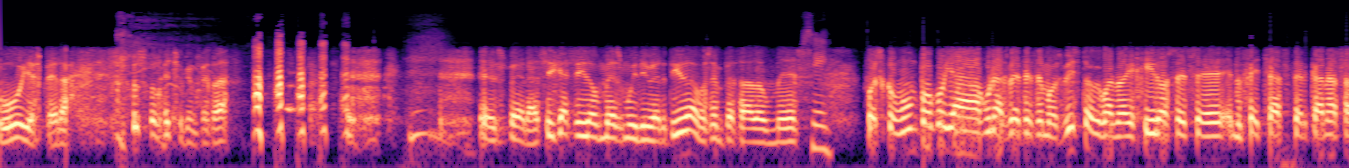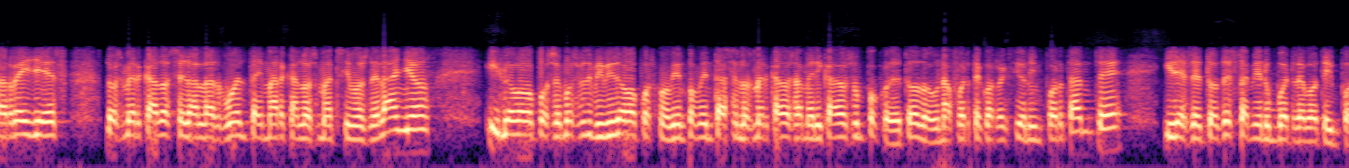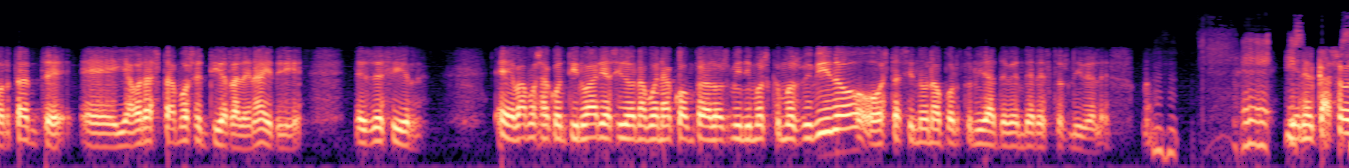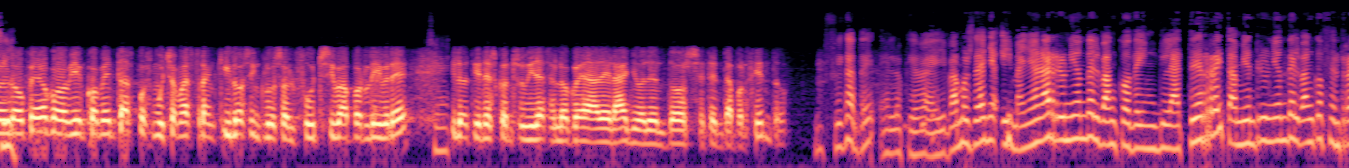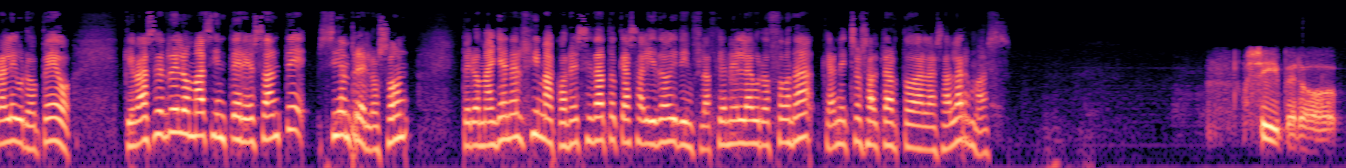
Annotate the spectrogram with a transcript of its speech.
Uy, espera, no solo ha hecho que empezar. espera, sí que ha sido un mes muy divertido, hemos empezado un mes sí pues como un poco ya algunas veces hemos visto que cuando hay giros ese, en fechas cercanas a Reyes, los mercados se dan las vueltas y marcan los máximos del año. Y luego, pues hemos vivido, pues como bien comentas, en los mercados americanos un poco de todo, una fuerte corrección importante y desde entonces también un buen rebote importante. Eh, y ahora estamos en tierra de nadie. Es decir, eh, vamos a continuar y ha sido una buena compra los mínimos que hemos vivido o está siendo una oportunidad de vender estos niveles. Eh, y en el caso europeo, como bien comentas, pues mucho más tranquilos, incluso el FTSE va por libre y lo tienes con subidas en lo que va del año del 2,70%. Fíjate, en lo que llevamos de año. Y mañana reunión del Banco de Inglaterra y también reunión del Banco Central Europeo, que va a ser de lo más interesante, siempre lo son, pero mañana encima con ese dato que ha salido hoy de inflación en la eurozona que han hecho saltar todas las alarmas. Sí, pero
